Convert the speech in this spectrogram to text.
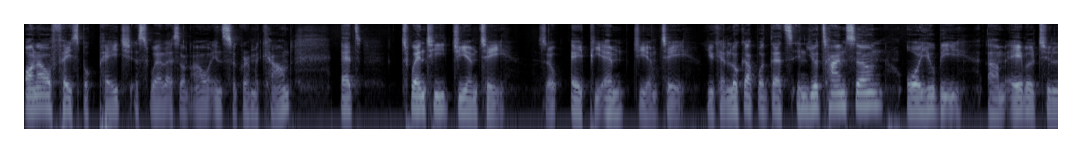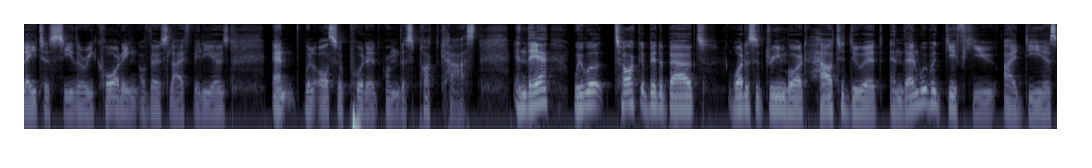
on our Facebook page as well as on our Instagram account at 20 GMT so 8 p.m. GMT. You can look up what that's in your time zone, or you'll be um, able to later see the recording of those live videos and we'll also put it on this podcast. And there we will talk a bit about what is a dream board, how to do it, and then we will give you ideas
